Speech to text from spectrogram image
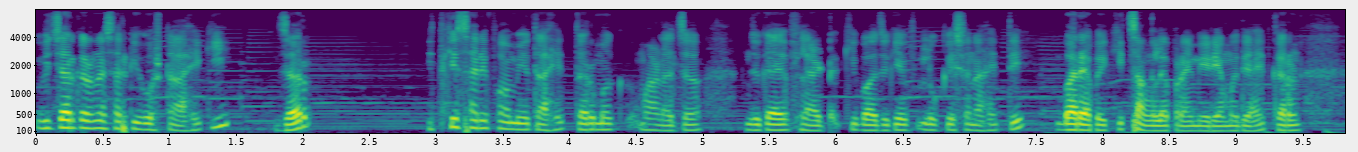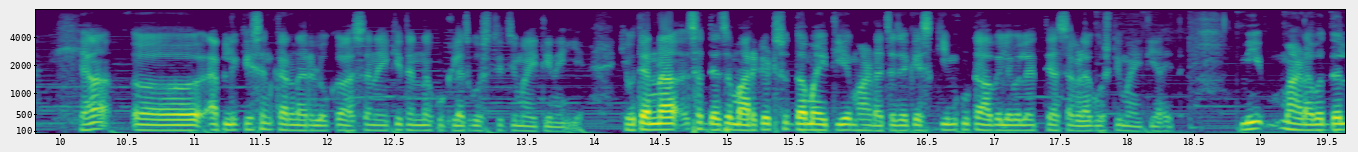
विचार करण्यासारखी गोष्ट आहे की जर इतके सारे फॉर्म येत आहेत तर मग म्हाडाचं जे काही फ्लॅट किंवा जे काही लोकेशन आहेत ते बऱ्यापैकी चांगल्या प्राईम एरियामध्ये आहेत. कारण ह्या ॲप्लिकेशन करणारे लोक असं नाही की त्यांना कुठल्याच गोष्टीची माहिती नाही आहे किंवा त्यांना सध्याचं मार्केटसुद्धा माहिती आहे म्हाडाच्या ज्या काही स्कीम कुठं अवेलेबल आहेत त्या सगळ्या गोष्टी माहिती आहेत. मी म्हाडाबद्दल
